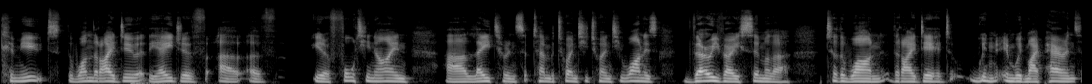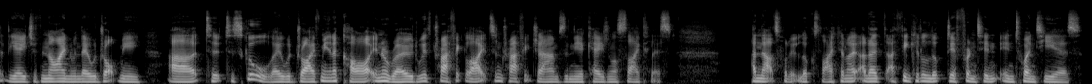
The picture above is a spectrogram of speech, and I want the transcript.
commute, the one that I do at the age of uh, of you know 49 uh, later in September 2021 is very very similar to the one that I did when in with my parents at the age of nine when they would drop me uh, to, to school. They would drive me in a car in a road with traffic lights and traffic jams and the occasional cyclist, and that's what it looks like. And I, and I, I think it'll look different in, in 20 years.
